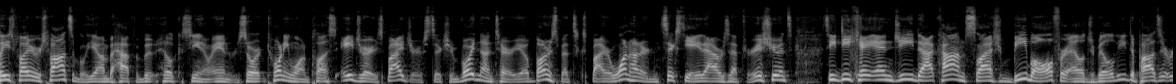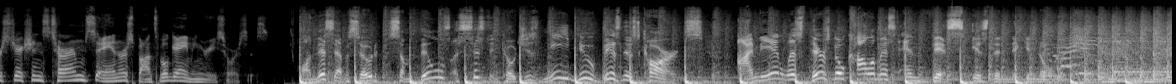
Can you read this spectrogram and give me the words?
Please play responsibly on behalf of Boot Hill Casino and Resort 21 plus age varies by jurisdiction. Void in Ontario. Bonus bets expire 168 hours after issuance. See DKNG.com slash B-ball for eligibility, deposit restrictions, terms, and responsible gaming resources. On this episode, some Bills assistant coaches need new business cards. I'm the analyst, there's no columnist, and this is the Nick and Nolan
